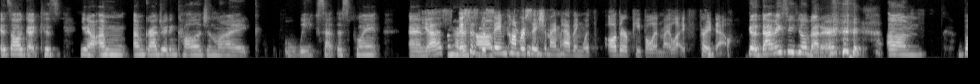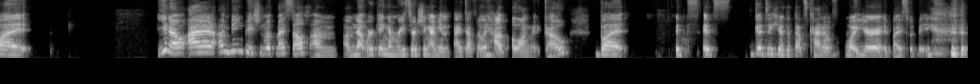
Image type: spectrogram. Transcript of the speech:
it's all good because you know i'm i'm graduating college in like weeks at this point and yes this is the same conversation i'm having with other people in my life right now. Good that makes me feel better. Um but you know i i'm being patient with myself. I'm i'm networking i'm researching. I mean i definitely have a long way to go but it's it's good to hear that that's kind of what your advice would be.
